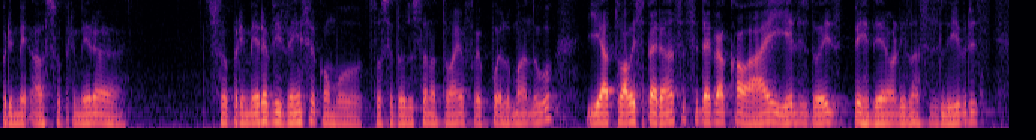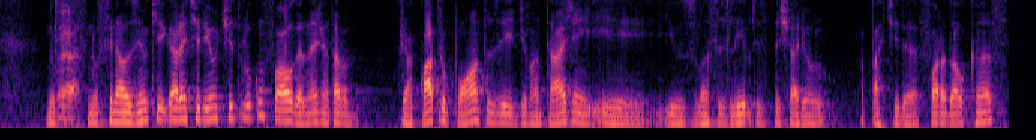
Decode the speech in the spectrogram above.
prime- a sua primeira sua primeira vivência como torcedor do San Antonio foi pelo Manu e a atual esperança se deve ao Kawhi e eles dois perderam ali lances livres no, É. no finalzinho que garantiriam o título com folgas, né? Já tava já quatro pontos e de vantagem e, e os lances livres deixariam a partida fora do alcance.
